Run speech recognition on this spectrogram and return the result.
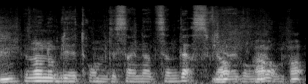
Mm. Den har nog blivit omdesignad sedan dess flera Ja, gånger ja, om. ja.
